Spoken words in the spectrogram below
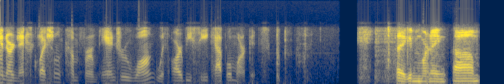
And Our next question will come from Andrew Wong with RBC Capital Markets. Hey, good morning. Um,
